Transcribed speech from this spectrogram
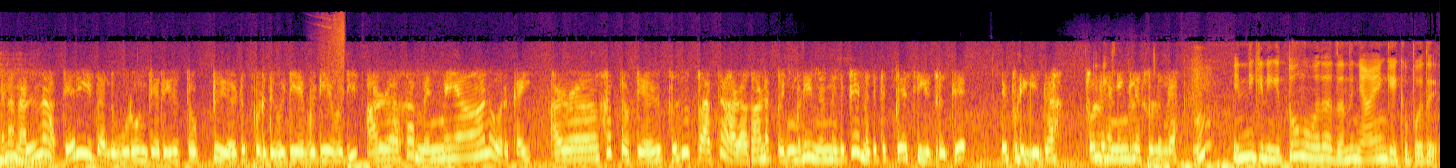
ஏன்னா நல்லா தெரியுது அந்த உருவம் தெரியுது. தொட்டு எழுப்புறது விடிய விடிய விடிய. அழகா மென்மையான ஒரு கை. அழகா தொட்டு எழுப்புது. பார்த்தா அழகான பெண்மணி நின்னுகிட்டு என்கிட்ட பேசிக்கிட்டு இருக்கு. எப்படி கீதா? சொல்லுங்க நீங்களே சொல்லுங்க? இன்னைக்கு நீங்க தூங்கும்போது அது வந்து நியாயம் கேட்க போகுது.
